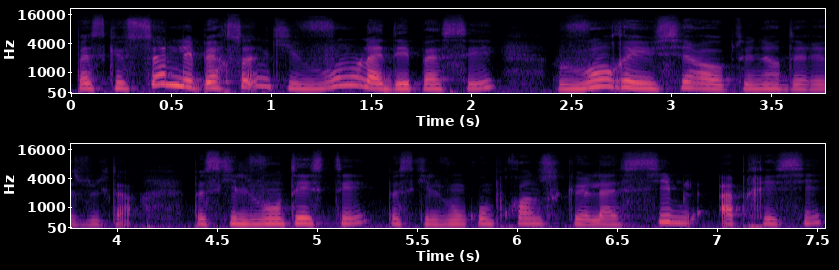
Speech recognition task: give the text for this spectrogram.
Parce que seules les personnes qui vont la dépasser vont réussir à obtenir des résultats. Parce qu'ils vont tester, parce qu'ils vont comprendre ce que la cible apprécie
